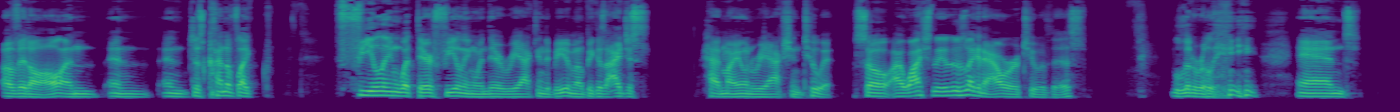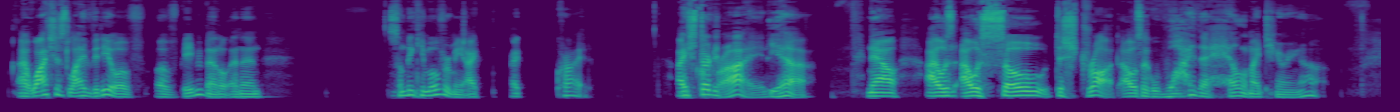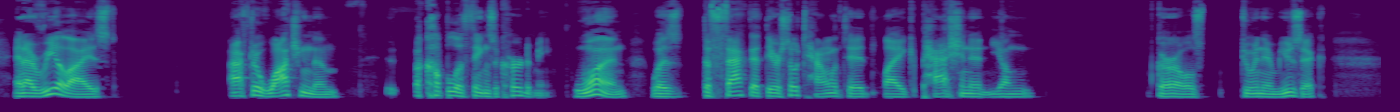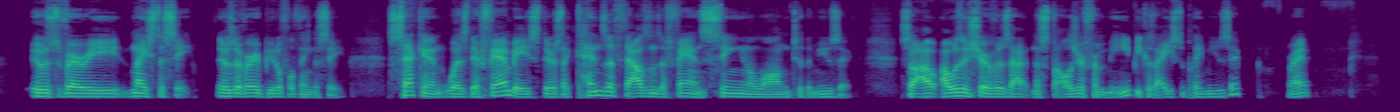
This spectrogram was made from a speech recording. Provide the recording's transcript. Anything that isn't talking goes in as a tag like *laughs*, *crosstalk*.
of it all and, and, and just kind of like feeling what they're feeling when they're reacting to baby metal because I just had my own reaction to it. So I watched, it was like an hour or two of this, literally. *laughs* and I watched this live video of, of baby metal and then something came over me. I, I cried. I started cried. yeah. Now I was I was so distraught. I was like, why the hell am I tearing up? And I realized after watching them, a couple of things occurred to me. One was the fact that they were so talented, like passionate young girls doing their music. It was very nice to see. It was a very beautiful thing to see. Second was their fan base. There's like tens of thousands of fans singing along to the music. So I, I wasn't sure if it was that nostalgia from me because I used to play music, right?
